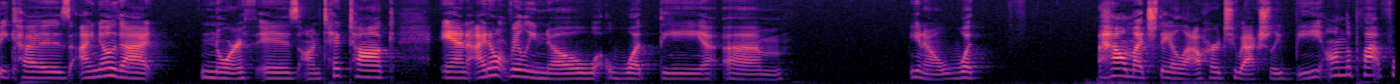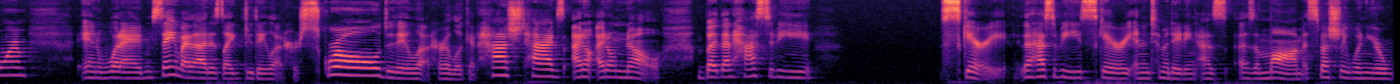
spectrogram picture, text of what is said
because I know that North is on TikTok, and I don't really know what the, um, you know, what, how much they allow her to actually be on the platform. And what I'm saying by that is like, do they let her scroll? Do they let her look at hashtags? I don't, I don't know. But that has to be scary. That has to be scary and intimidating as as a mom, especially when your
